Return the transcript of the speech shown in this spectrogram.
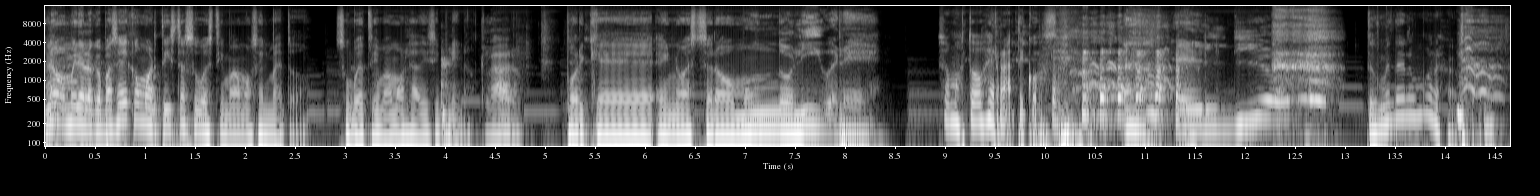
No, mira, lo que pasa es que como artistas subestimamos el método. Subestimamos la disciplina. Claro. Porque en nuestro mundo libre. Somos todos erráticos. el Dios. Tú me enamoras.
